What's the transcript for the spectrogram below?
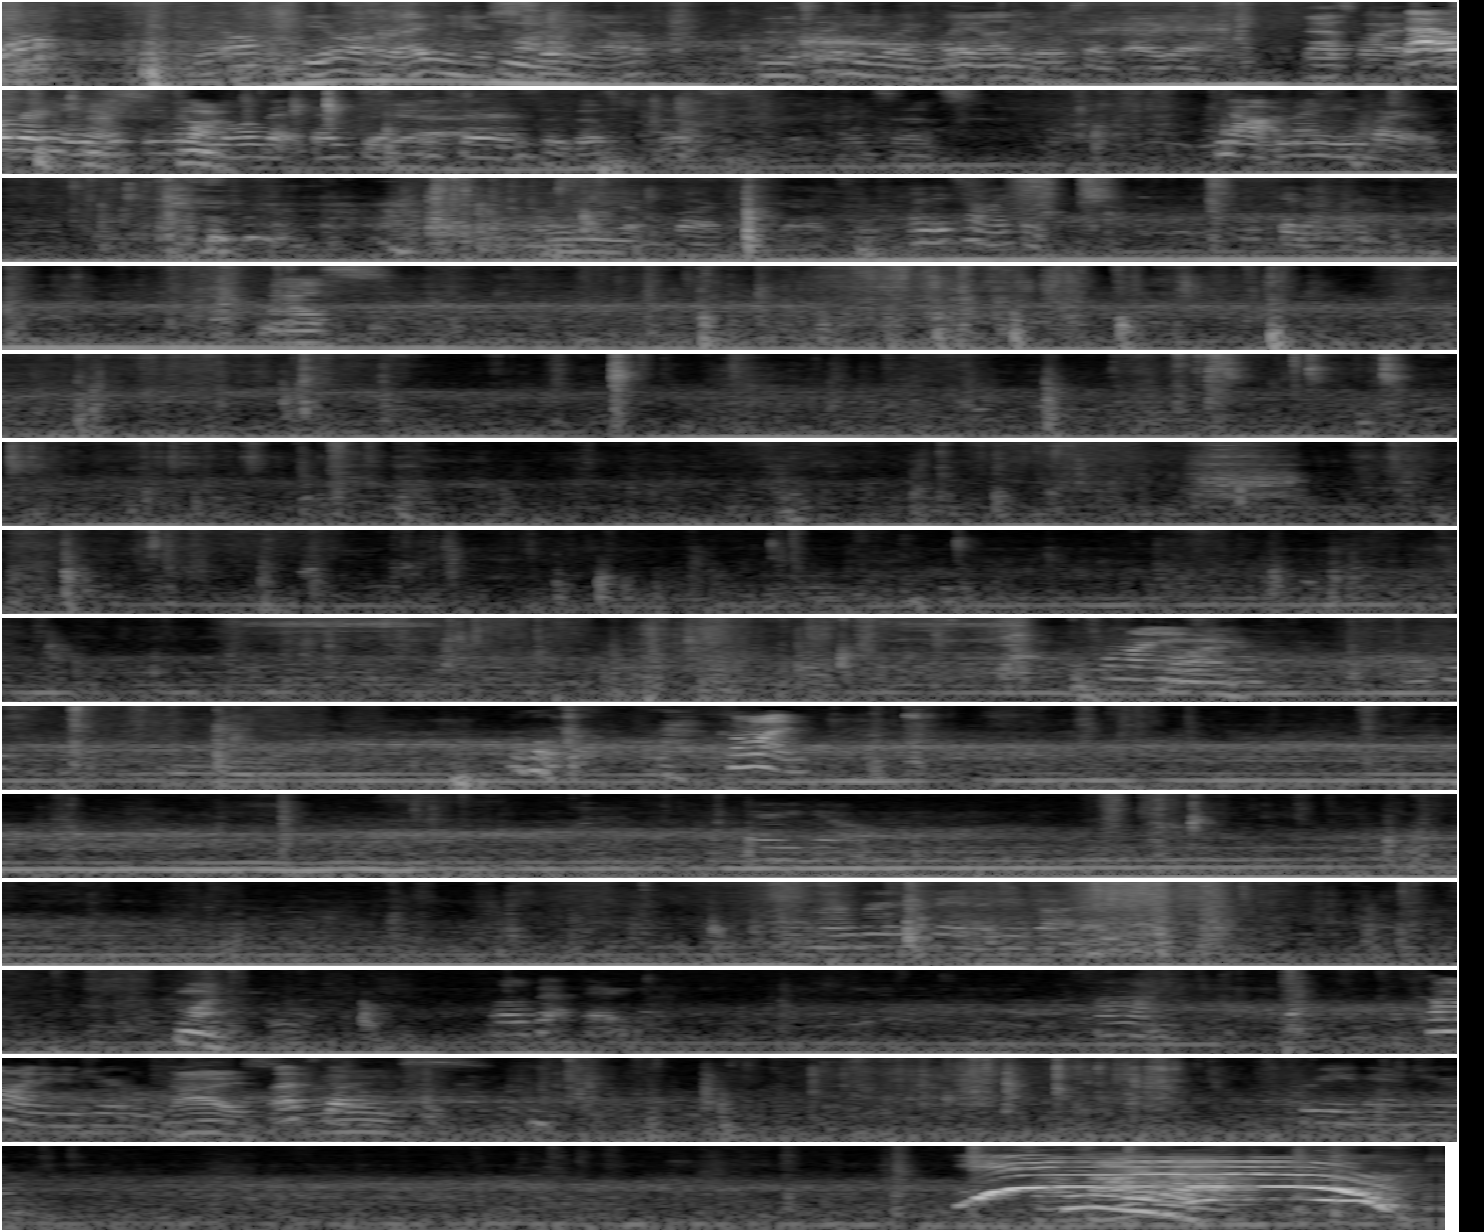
They all, they all feel alright when you're Come on. sitting up. But the second you like lay under, it's like, oh yeah, that's why. That it's- overhang Nice. just even Come a on. little bit does get Yeah, for sure. so that's that's makes sense. Not my knee bars. You need a bar, guys. Anytime I can get in there. Nice. Come on, Come on. Andrew. Okay. Come on. There you go. Remember your data, you got it. Come on. A little bit, there you go. Come on. Come on, Andrew. Nice. Let's go. Nice. 嗯。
